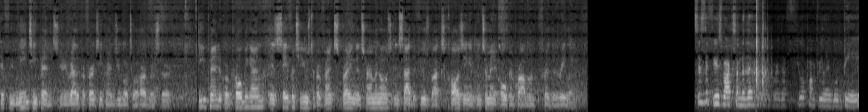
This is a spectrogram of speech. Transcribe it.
if you need T-pins, you rather prefer T-pins, you go to a hardware store. T-pin or probing end is safer to use to prevent spreading the terminals inside the fuse box, causing an intermittent open problem for the relay. This is the fuse box under the hood where the fuel pump relay will be.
